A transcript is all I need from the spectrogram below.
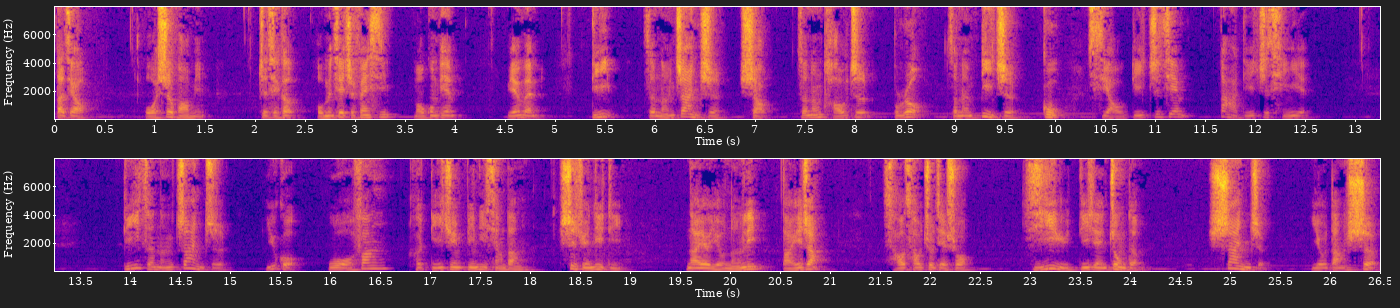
大家好，我是黄明。这节课我们接着分析《谋攻篇》原文：“敌则能战之，少则能逃之，不弱则能避之，故小敌之坚，大敌之情也。”敌则能战之。如果我方和敌军兵力相当，势均力敌，那要有能力打一仗。曹操注解说：“己与敌人众等，善者犹当设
